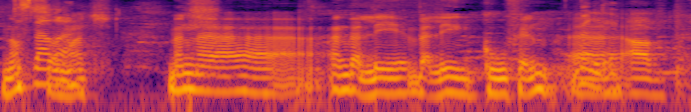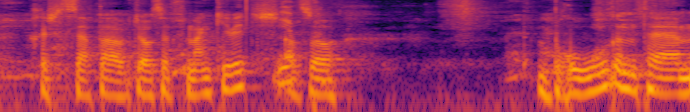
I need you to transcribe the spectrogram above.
not dessverre. So much. Men uh, en veldig, veldig god film. Uh, av, regissert av Joseph Mankiewicz. Yep. Altså broren til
